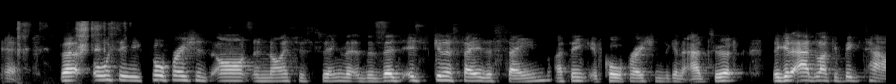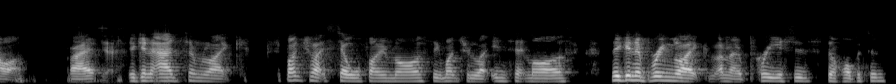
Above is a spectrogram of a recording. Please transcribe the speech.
Yeah, but also, corporations aren't the nicest thing. That It's gonna stay the same. I think if corporations are gonna add to it, they're gonna add like a big tower. right? Yeah. You're gonna add some like bunch of like cell phone masks, a bunch of like internet masks. They're gonna bring like I don't know Priuses to Hobbiton.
